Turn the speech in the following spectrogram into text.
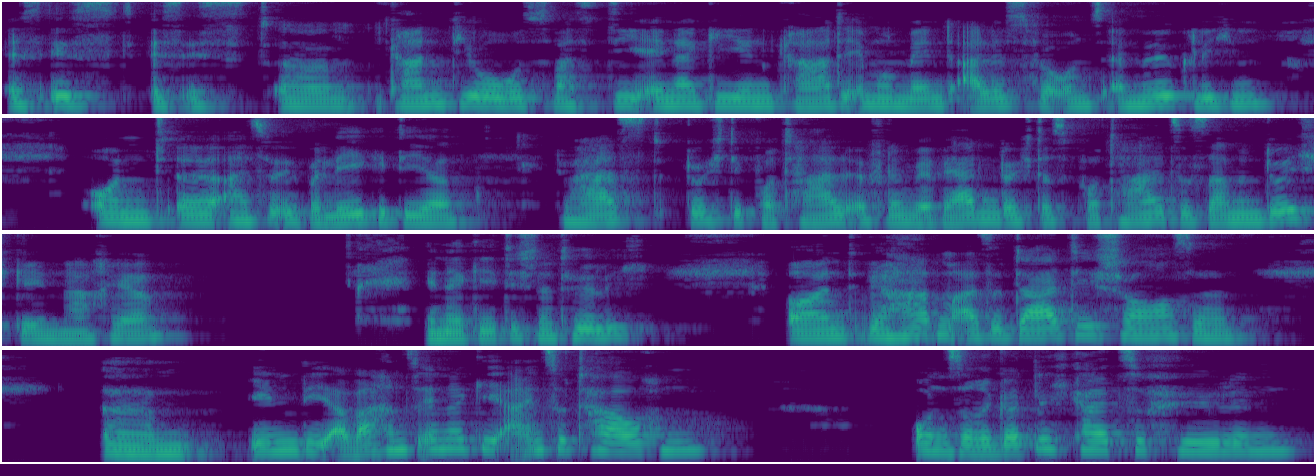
Es ist, es ist ähm, grandios, was die Energien gerade im Moment alles für uns ermöglichen. Und äh, also überlege dir, du hast durch die Portalöffnung, wir werden durch das Portal zusammen durchgehen nachher, energetisch natürlich. Und wir haben also da die Chance, ähm, in die Erwachensenergie einzutauchen, unsere Göttlichkeit zu fühlen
